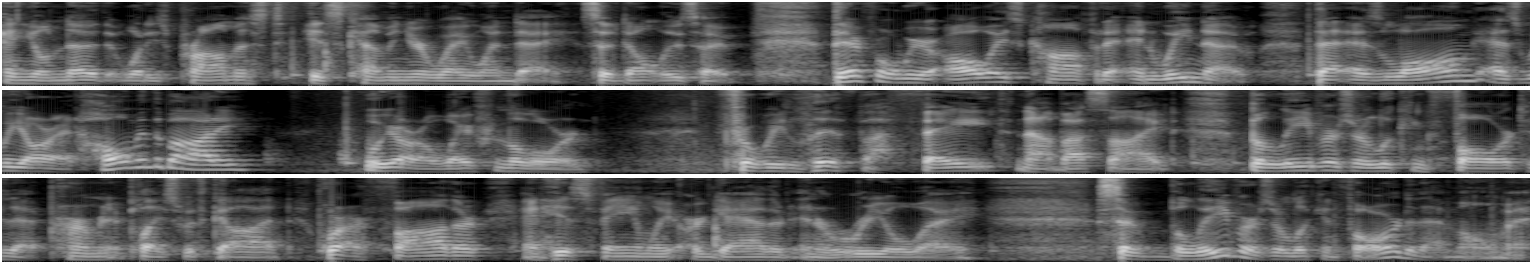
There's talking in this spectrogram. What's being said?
and you'll know that what He's promised is coming your way one day. So don't lose hope. Therefore, we are always confident, and we know that as long as we are at home in the body, we are away from the Lord. For we live by faith, not by sight. Believers are looking forward to that permanent place with God, where our Father and His family are gathered in a real way. So, believers are looking forward to that moment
